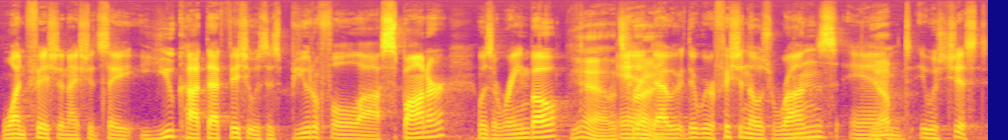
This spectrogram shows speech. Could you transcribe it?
one fish, and I should say you caught that fish. It was this beautiful uh, spawner. It was a rainbow. Yeah, that's and, right. uh, we, we were fishing those runs, and Yep. it was just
